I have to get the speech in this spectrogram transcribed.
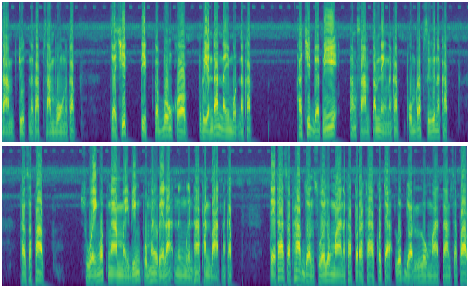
สามจุดนะครับสามวงนะครับ จะชิด ติดกับวงขอบเหรียญด้านในหมดนะครับ ถ้าชิดแบบนี้ทั้งสามตำแหน่งนะครับ ผมรับซื้อนะครับ ถ้าสภาพสวยงดงามใหม่วิ่งผมให้เหรียญละหนึ่งหมื่นห้าพันบาทนะครับ แต่ถ้าสภาพหย่อนสวยลงมานะครับ ราคาก็จะลดหย่อนลงมาตามสภาพ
